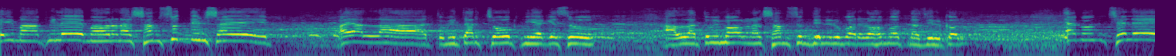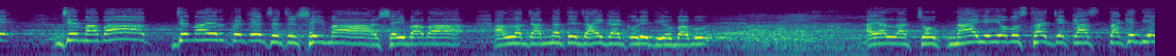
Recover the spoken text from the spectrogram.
এই মাহফিলে মৌলানা শামসুদ্দিন সাহেব আয় আল্লাহ, তুমি তার চোখ নিয়ে গেছো। আল্লাহ, তুমি মৌলানা শামসুদ্দিনের উপরে রহমত নাজিল করো। এমন ছেলে, যে মা বাপ, যে মায়ের পেটে এসেছে, সেই মা, সেই বাবা, আল্লাহ জান্নাতে জায়গা করে দিও বাবু। আয় আল্লাহ, চোখ নাই এই অবস্থায়, যে কাজ তাকে দিয়ে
